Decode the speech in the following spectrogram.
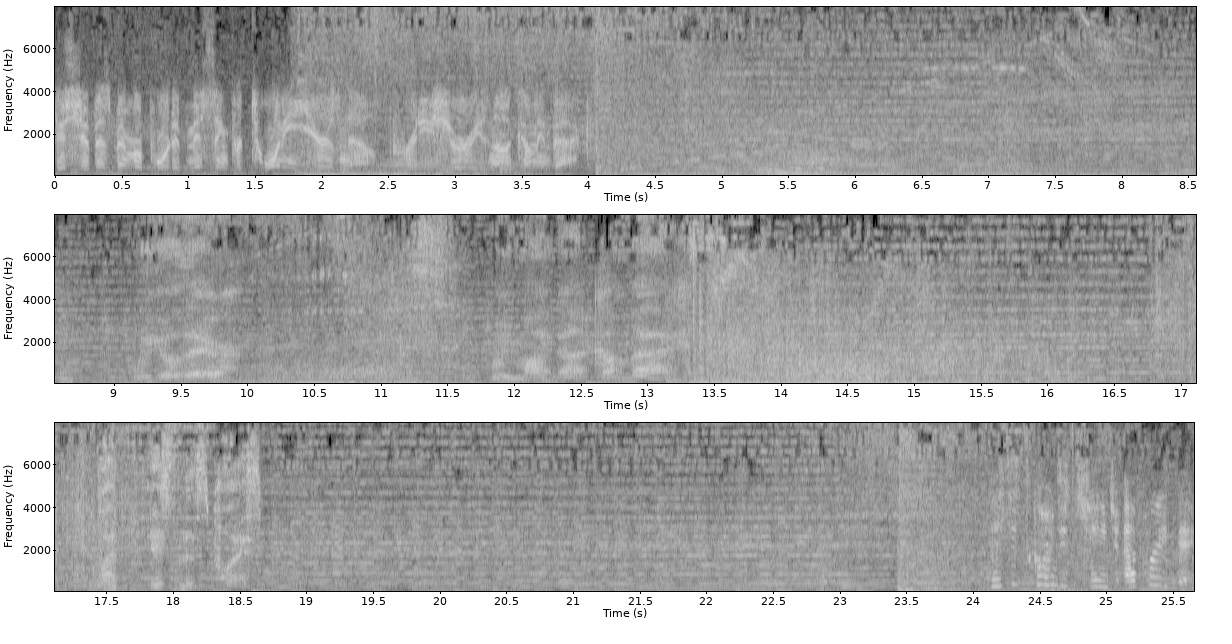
His ship has been reported missing for 20 years now. Pretty sure he's not coming back. We go there. We might not come back. Is this place? This is going to change everything.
